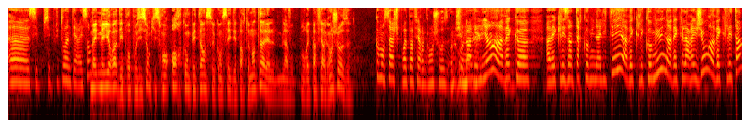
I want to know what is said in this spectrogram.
Euh, c'est plutôt intéressant. Mais, mais il y aura des propositions qui seront hors compétence conseil départemental Là, vous ne pourrez pas faire grand-chose. Comment ça, je pourrais pas faire grand-chose? J'ai pas le lien avec euh, avec les intercommunalités, avec les communes, avec la région, avec l'État?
